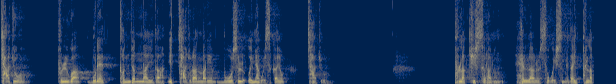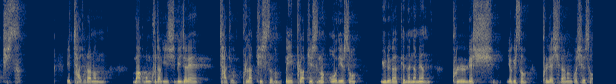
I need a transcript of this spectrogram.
자주 불과 물에 던졌나이다. 이 자주란 말이 무엇을 의미하고 있을까요? 자주. πολλάκις라는 헬라어를 쓰고 있습니다. 이 πολλάκις. 이 자주라는 마가복음 9장 22절에 자주 πολλάκις. 이 πολλάκις는 어디에서 유래가 됐느냐면 πολύς 여기서 πολύς라는 곳에서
